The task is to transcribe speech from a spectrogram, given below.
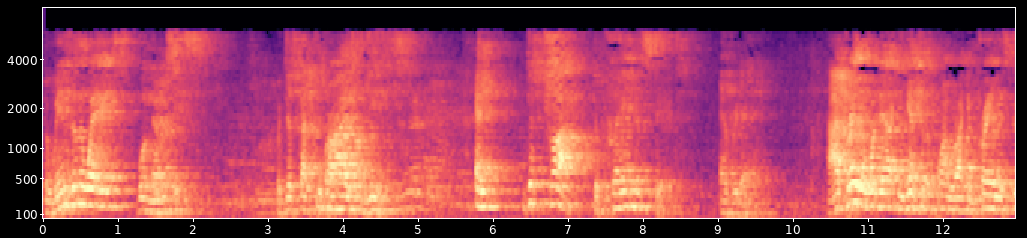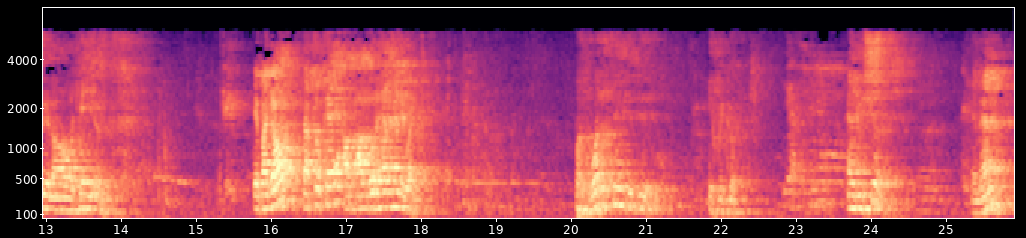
The winds and the waves will never cease. But just got to keep our eyes on Jesus. And just try to pray in the Spirit every day. I pray that one day I can get to the point where I can pray in the Spirit on all occasions. If I don't, that's okay. I'll, I'll go to heaven anyway. But what a thing to do if we could. And we should. Amen?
